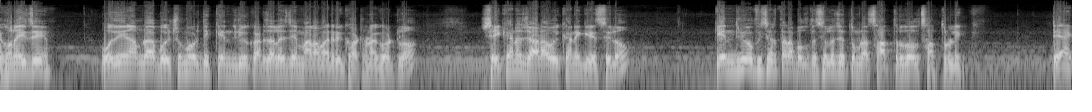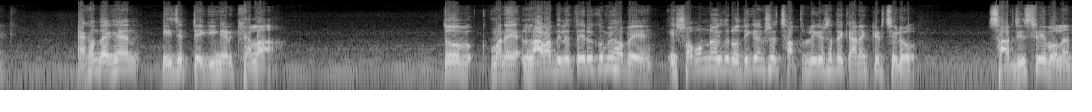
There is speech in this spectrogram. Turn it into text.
এখন এই যে ওদিন আমরা বৈষম্যবর্তী কেন্দ্রীয় কার্যালয়ে যে মারামারির ঘটনা ঘটলো, সেইখানে যারা ওইখানে গেছিল কেন্দ্রীয় অফিসার তারা বলতেছিল যে তোমরা ছাত্রদল, ছাত্রলীগ ট্যাগ এখন দেখেন এই যে ট্যাগিং এর খেলা, তো মানে লারা দিলে তো এরকমই হবে। এই সমন্বয়কদের অধিকাংশ ছাত্রলীগের সাথে কানেক্টেড ছিল। সার্জিশ্রী বলেন,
